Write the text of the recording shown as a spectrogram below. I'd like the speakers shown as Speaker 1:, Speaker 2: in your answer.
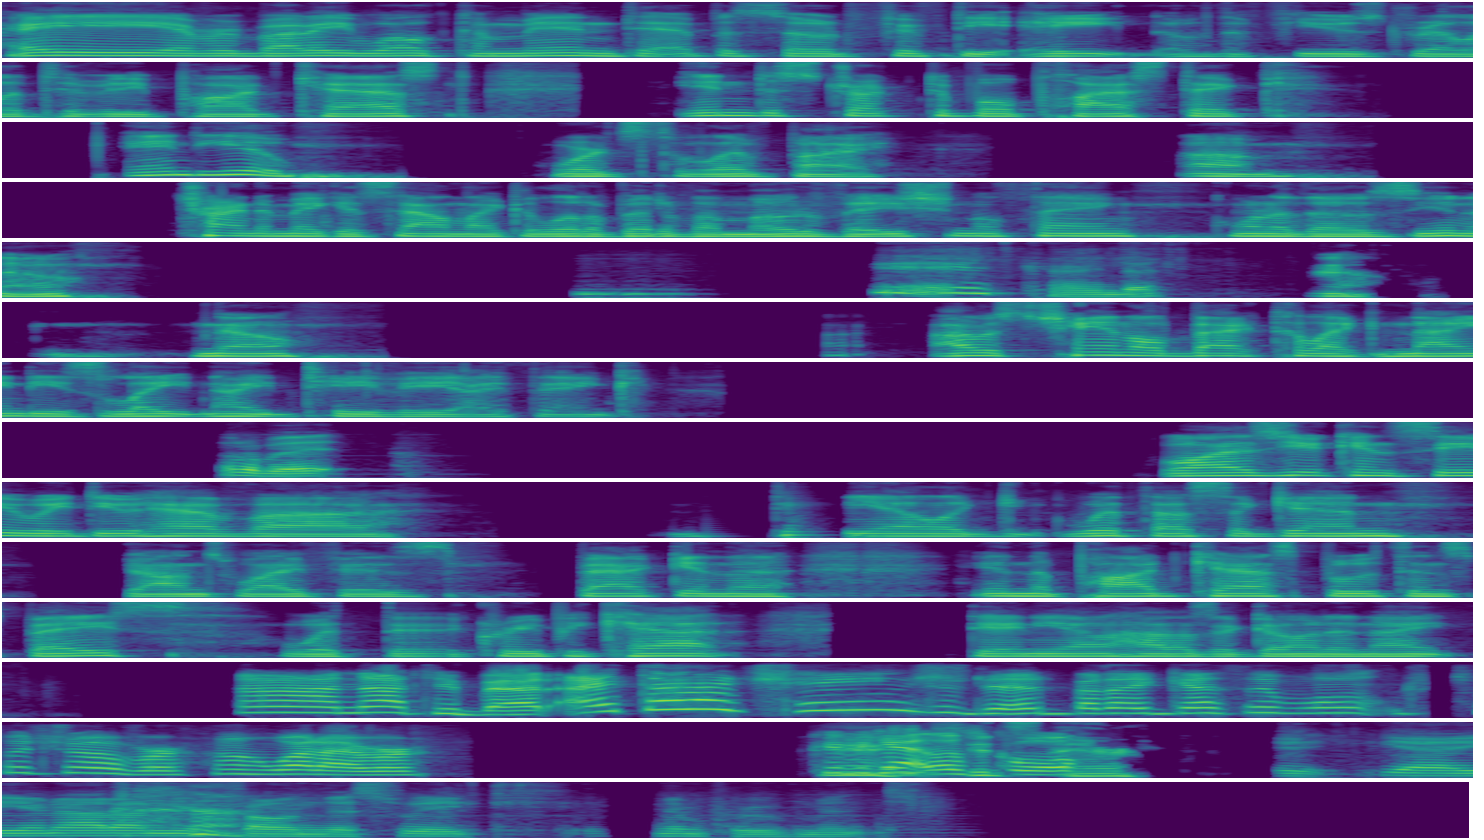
Speaker 1: Hey, everybody, welcome in to episode 58 of the Fuzed Relativity Podcast Indestructible Plastic and You Words to Live By. Um, trying to make it sound like a little bit of a motivational thing. One of those, you know,
Speaker 2: Yeah, kind of.
Speaker 1: no. no. I was channeled back to like 90s late night TV, I think.
Speaker 2: A little bit.
Speaker 1: Well, as you can see, we do have uh Danielle with us again. John's wife is back in the in the podcast booth in space with the creepy cat. Danielle, how's it going tonight?
Speaker 3: Uh, not too bad. I thought I changed it, but I guess it won't switch over. Oh, whatever. Creepy
Speaker 1: Eh,
Speaker 3: cat looks cool.
Speaker 1: there.
Speaker 2: It- yeah, you're not on your phone this week. An improvement.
